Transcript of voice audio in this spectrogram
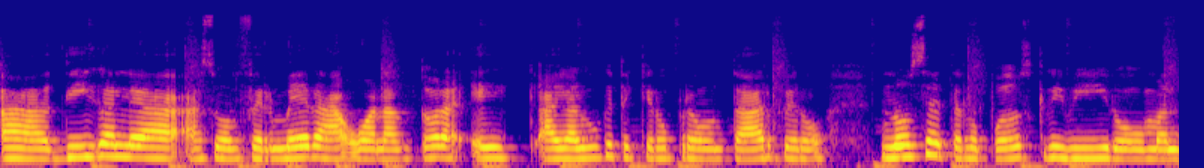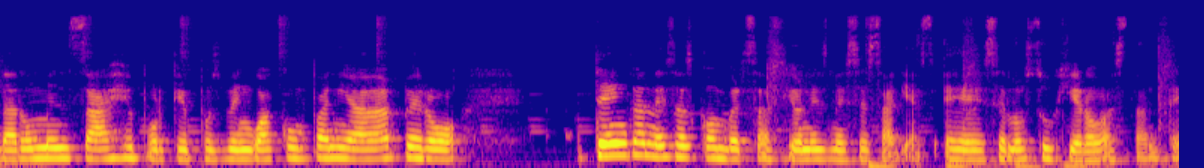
ah, dígale a, su enfermera o a la doctora, hay algo que te quiero preguntar, pero no sé, te lo puedo escribir o mandar un mensaje porque pues vengo acompañada, pero tengan esas conversaciones necesarias, eh, se los sugiero bastante.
